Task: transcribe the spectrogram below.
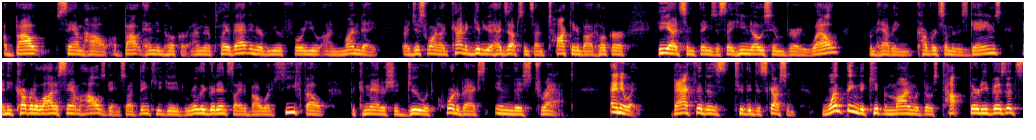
about Sam Howell, about Hendon Hooker. I'm going to play that interview for you on Monday. But I just want to kind of give you a heads up since I'm talking about Hooker. He had some things to say. He knows him very well from having covered some of his games, and he covered a lot of Sam Howell's games. So I think he gave really good insight about what he felt the commander should do with quarterbacks in this draft. Anyway, back to this to the discussion. One thing to keep in mind with those top 30 visits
